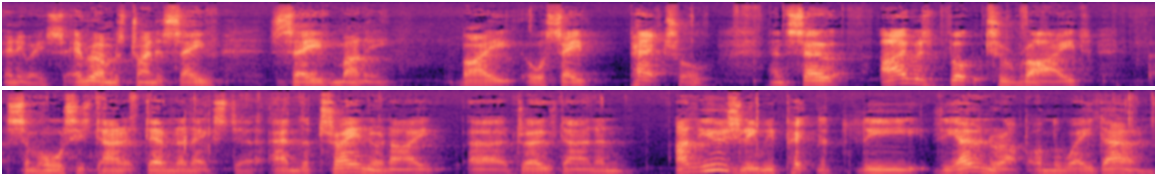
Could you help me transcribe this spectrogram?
anyway, so everyone was trying to save save money by or save petrol. And so I was booked to ride some horses down at Devon and Exeter, and the trainer and I uh, drove down. And unusually, we picked the, the, the owner up on the way down,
